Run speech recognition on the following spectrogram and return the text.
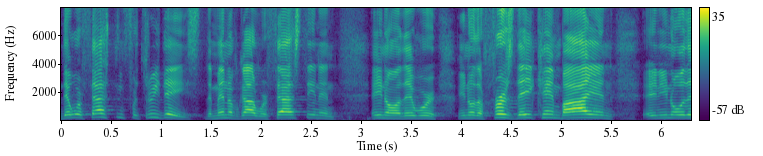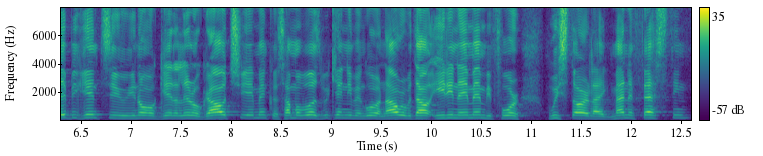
they were fasting for three days. The men of God were fasting, and you know they were. You know the first day came by, and and you know they begin to you know get a little grouchy, amen. Because some of us we can't even go an hour without eating, amen, before we start like manifesting.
